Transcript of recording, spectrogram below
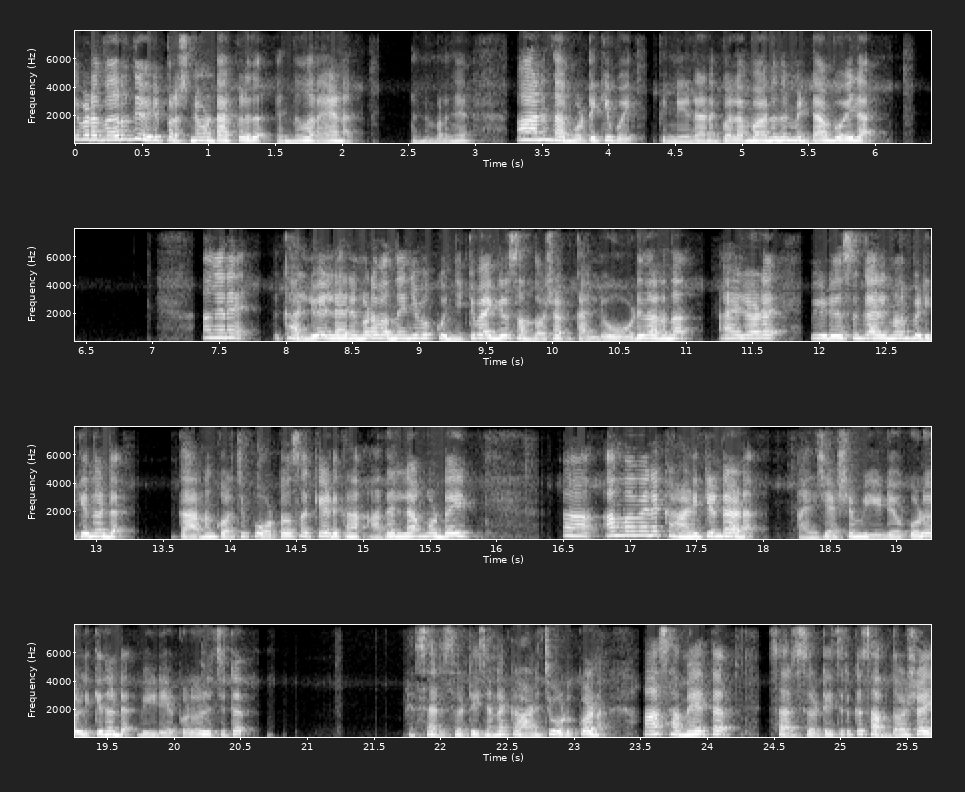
ഇവിടെ വെറുതെ ഒരു പ്രശ്നം ഉണ്ടാക്കരുത് എന്ന് പറയാണ്. എന്ന് പറഞ്ഞ് ആനന്ദ് അങ്ങോട്ടേക്ക് പോയി. പിന്നീട് അണങ്കൊലമ്പാനൊന്നും മിണ്ടാൻ പോയില്ല. അങ്ങനെ കല്ലു എല്ലാവരും കൂടെ വന്നു കഴിഞ്ഞപ്പോൾ കുഞ്ഞിക്ക് ഭയങ്കര സന്തോഷം. കല്ലു ഓടി നടന്ന് അതിലൂടെ വീഡിയോസും കാര്യങ്ങളും പിടിക്കുന്നുണ്ട്. കാരണം കുറച്ച് ഫോട്ടോസൊക്കെ എടുക്കണം. അതെല്ലാം കൊണ്ടുപോയി അമ്മമ്മേനെ കാണിക്കേണ്ടതാണ്. അതിനുശേഷം വീഡിയോ കോൾ വിളിക്കുന്നുണ്ട്. വീഡിയോ കോൾ വിളിച്ചിട്ട് സരസ്വതി ടീച്ചറിനെ കാണിച്ചു കൊടുക്കുകയാണ് ആ സമയത്ത് സരസ്വതി ടീച്ചർക്ക് സന്തോഷമായി.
